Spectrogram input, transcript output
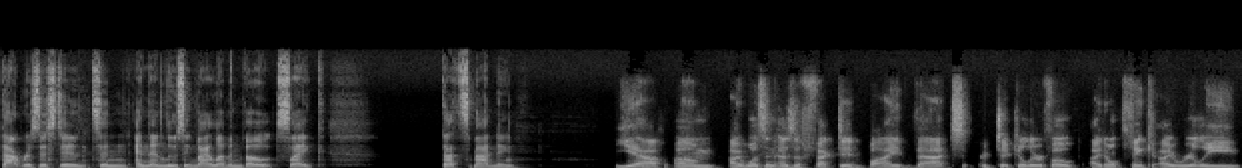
that resistance and and then losing by 11 votes? Like that's maddening. Yeah um i wasn't as affected by that particular vote. I don't think i really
